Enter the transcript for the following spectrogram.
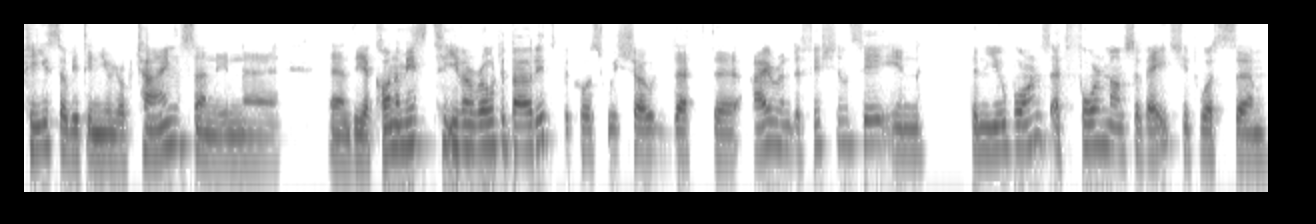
piece of it in New York Times and in uh, and The Economist even wrote about it because we showed that the iron deficiency in the newborns at four months of age it was um,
